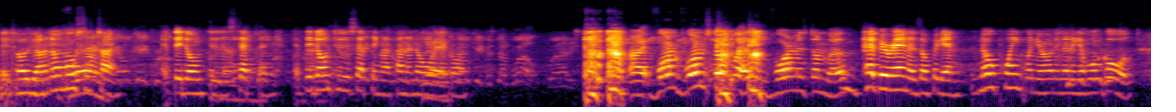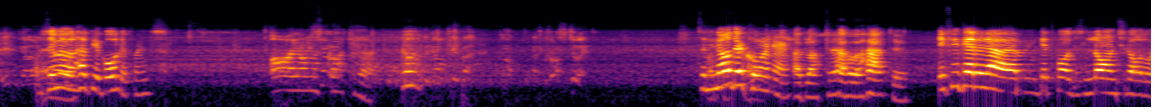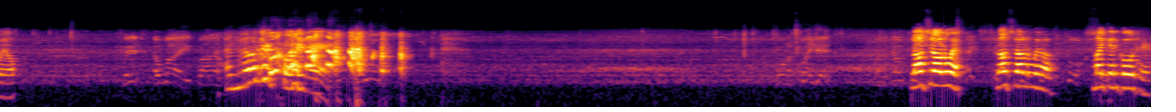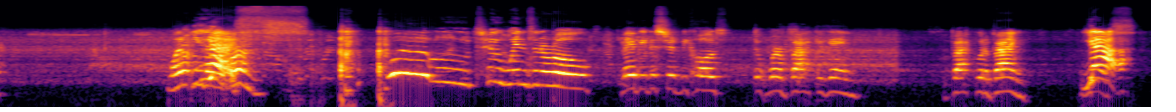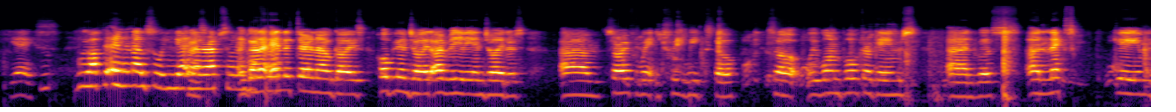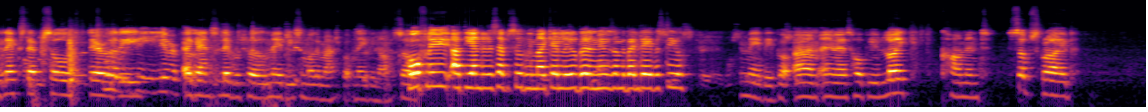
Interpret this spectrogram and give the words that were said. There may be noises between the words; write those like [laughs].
See, I told you. I know most of the time. If they don't do the step thing. If they don't do the step thing, I kind of know where they're going. [coughs] Alright, Vorm, Vorm's done well. Vorm has done well. Pepe Reina's up again. There's no point when you're only going to get one goal. Zuma will help your goal difference. Oh, I almost got to that. It's another corner. I blocked it out. [laughs] I had to. If you get it, um, get the ball, just launch it all the way up. Another corner. Launch it all the way. Launch it all the way up. Might get a goal here. Why don't you let it run? [coughs] Yes! Woo! Two wins in a row. Maybe this should be called the We're Back Again. Back with a bang. Yeah. Yes. Yes. We have to end it now so we can get Right. another episode. I'm gonna hopefully. end it there now, guys. Hope you enjoyed. I really enjoyed it. Um, sorry for waiting three weeks though. So we won both our games, and was and next game, next episode, there will Will be Liverpool. against Liverpool. Maybe some other match, but maybe not. So Hopefully, at the end of this episode, we might get a little bit of news on the Ben Davies deal. maybe. But um, anyways, hope you like, comment, subscribe,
